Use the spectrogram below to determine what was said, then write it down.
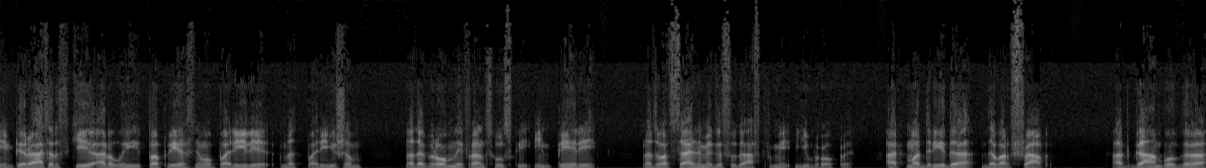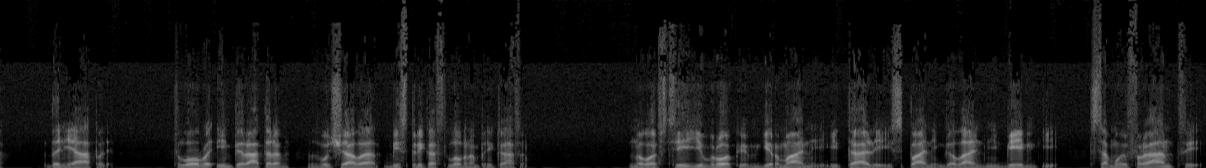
Императорские орлы по-прежнему парили над Парижем, над огромной французской империей, над вассальными государствами Европы, от Мадрида до Варшавы, от Гамбурга до Неаполя. Слово императора звучало беспрекословным приказом. Но во всей Европе, в Германии, Италии, Испании, Голландии, Бельгии, в самой Франции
